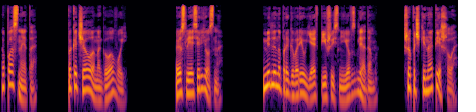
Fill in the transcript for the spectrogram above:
Опасно это. Покачала она головой. Если я серьезно. Медленно проговорил я, впившись в нее взглядом. Шапочкина опешила.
